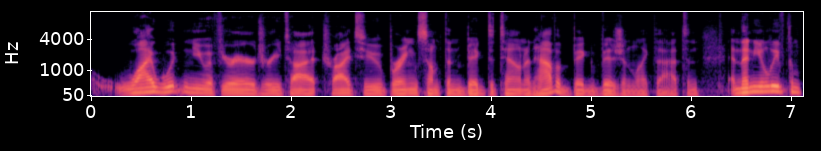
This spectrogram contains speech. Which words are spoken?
why wouldn't you, if you're Airdrie, try, try to bring something big to town and have a big vision like that, and and then you leave com-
